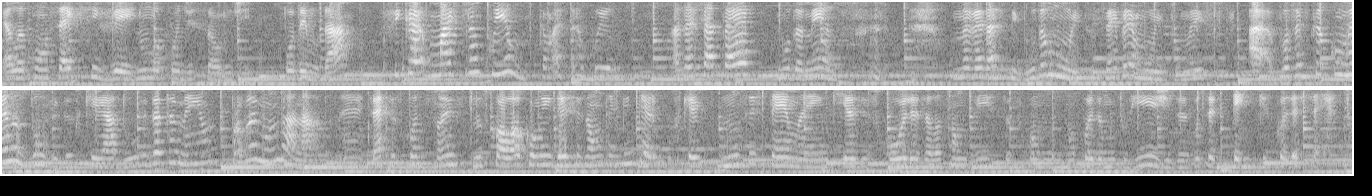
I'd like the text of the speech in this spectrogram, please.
ela consegue se ver numa condição de poder mudar, fica mais tranquilo, fica mais tranquilo. Às vezes você até muda menos. Na verdade, sim, muda muito, sempre é muito, mas ah, você fica com menos dúvida, porque a dúvida também é um problemão danado, né? Certas condições nos colocam em decisão o tempo inteiro, porque num sistema em que as escolhas elas são vistas como uma coisa muito rígida, você tem que escolher certo.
